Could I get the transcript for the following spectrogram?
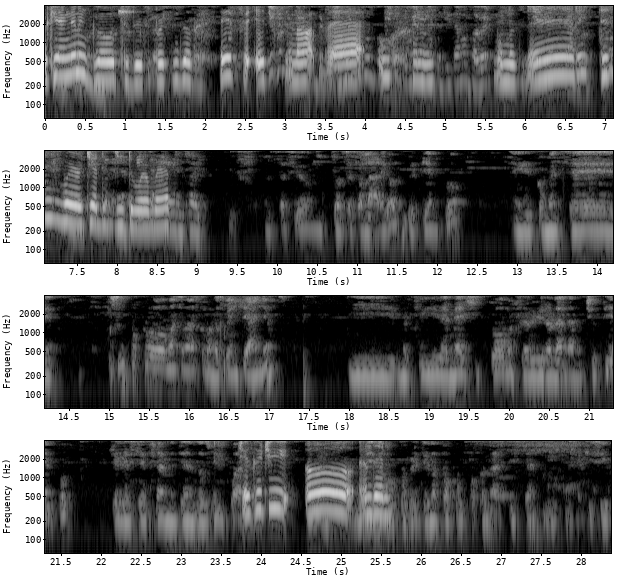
Okay, I'm gonna go to this person's house. If it's not that, oof, almost bad. This is where I tried to do the world map. Este ha sido un proceso largo de tiempo. Eh, comencé pues un poco más o menos como a los 20 años. y me fui de México, me fui a vivir a Holanda mucho tiempo. Regresé finalmente en el 2004. Yo oh, me convirtiendo poco a poco en artista y pues aquí sigo.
